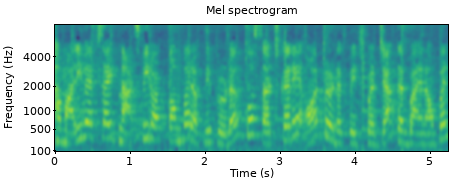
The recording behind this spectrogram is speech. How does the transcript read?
हमारी वेबसाइट मैक्सपी डॉट कॉम पर अपने प्रोडक्ट को सर्च करें और प्रोडक्ट पेज पर जाकर बाय नाउ पर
